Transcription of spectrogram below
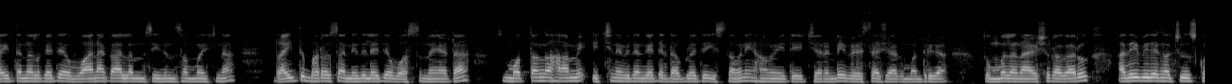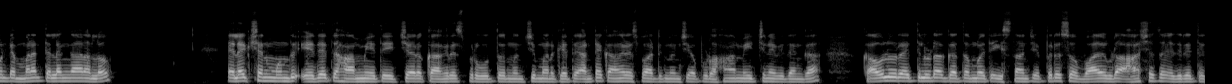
రైతన్నలకైతే వానాకాలం సీజన్ సంబంధించిన రైతు భరోసా నిధులు అయితే వస్తున్నాయట. మొత్తంగా హామీ ఇచ్చిన విధంగా అయితే డబ్బులు అయితే ఇస్తామని హామీ అయితే ఇచ్చారండి వ్యవసాయ శాఖ మంత్రిగా తుమ్మల నాగేశ్వరరావు గారు. అదేవిధంగా చూసుకుంటే మన తెలంగాణలో ఎలక్షన్ ముందు ఏదైతే హామీ అయితే ఇచ్చారో కాంగ్రెస్ ప్రభుత్వం నుంచి మనకైతే అంటే కాంగ్రెస్ పార్టీ నుంచి అప్పుడు హామీ ఇచ్చిన విధంగా కౌలు రైతులు కూడా గతంలో అయితే ఇస్తా అని చెప్పారు. సో వాళ్ళు కూడా ఆశతో ఎదురైతే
